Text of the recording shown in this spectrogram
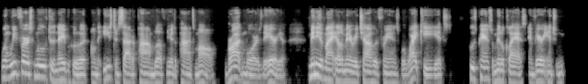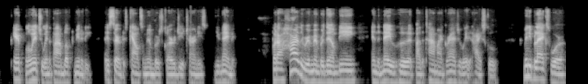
When we first moved to the neighborhood on the eastern side of Pine Bluff near the Pines Mall, Broadmoor is the area, many of my elementary childhood friends were white kids whose parents were middle class and very influential in the Pine Bluff community. They served as council members, clergy, attorneys, you name it. But I hardly remember them being in the neighborhood by the time I graduated high school. Many blacks were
